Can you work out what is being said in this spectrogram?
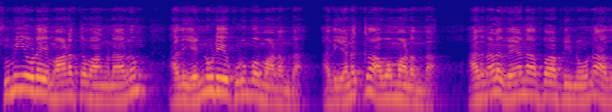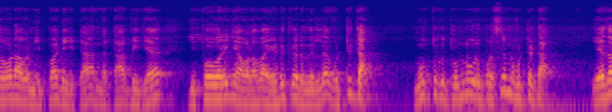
சுமியோடைய மானத்தை வாங்கினாலும் அது என்னுடைய குடும்ப மானம்தான். அது எனக்கும் அவமானம் தான் அதனால் வேணாப்பா அப்படின்னோடனே அதோட அவன் நிப்பாட்டிக்கிட்டா. அந்த டாப்பிக்கை இப்போ வரைக்கும் அவ்வளோவா எடுக்கிறது இல்லை. விட்டுட்டா. நூற்றுக்கு தொண்ணூறு பர்சன்ட் விட்டுட்டா. ஏதோ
